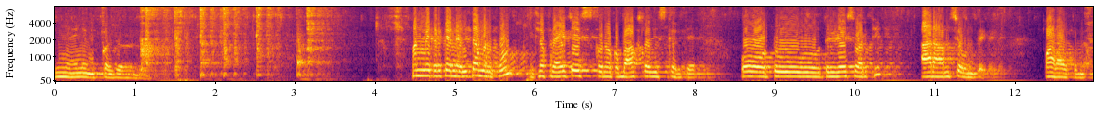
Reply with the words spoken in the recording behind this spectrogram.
ఇన్ని ముక్కలు చూడండి. మనం ఎక్కడికైనా వెళ్తాం అనుకో ఇట్లా ఫ్రై చేసుకుని ఒక బాక్స్లో తీసుకెళ్తే ఓ టూ త్రీ డేస్ వరకు ఆరామ్సే ఉంటాయి. పాడవుతున్నాం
